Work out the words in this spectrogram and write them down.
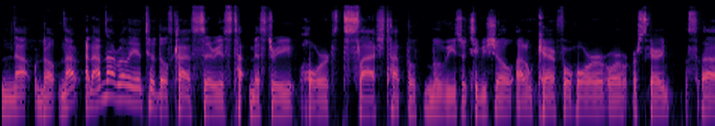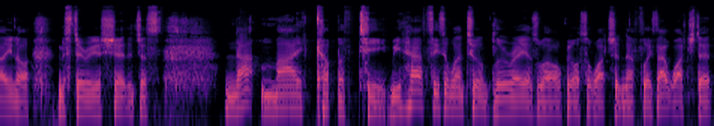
not no not and i'm not really into those kind of serious type mystery horror slash type of movies or tv show. I don't care for horror or, or scary uh you know mysterious shit. It's just not my cup of tea. We have season one, two on Blu-ray as well. We also watched it Netflix. I watched it.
